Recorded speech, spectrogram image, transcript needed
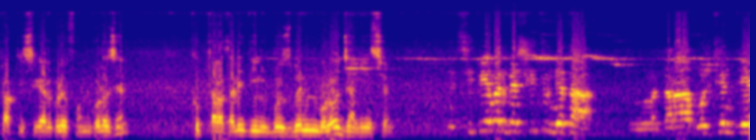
প্রাপ্তি স্বীকার করে ফোন করেছেন। খুব তাড়াতাড়ি তিনি বসবেন বলেও জানিয়েছেন। সিপিএম এর বেশ কিছু নেতা তারা বলছেন যে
